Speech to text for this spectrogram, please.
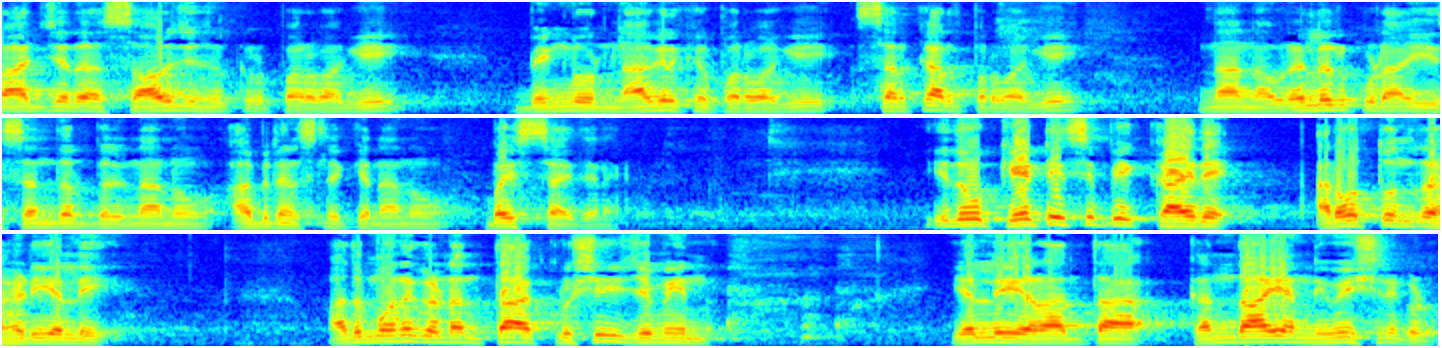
ರಾಜ್ಯದ ಸಾರ್ವಜನಿಕರ ಪರವಾಗಿ, ಬೆಂಗಳೂರು ನಾಗರಿಕರ ಪರವಾಗಿ, ಸರ್ಕಾರದ ಪರವಾಗಿ ನಾನು ಅವರೆಲ್ಲರೂ ಕೂಡ ಈ ಸಂದರ್ಭದಲ್ಲಿ ನಾನು ಅಭಿನಂದಿಸಲಿಕ್ಕೆ ನಾನು ಬಯಸ್ತಾ ಇದ್ದೇನೆ. ಇದು ಕೆ ಟಿ ಸಿ ಪಿ ಕಾಯ್ದೆ ಅರವತ್ತೊಂದರ ಅಡಿಯಲ್ಲಿ ಅನುಮೋದನೆಗೊಂಡಂಥ ಕೃಷಿ ಜಮೀನು ಎಲ್ಲಿ ಇರೋಂಥ ಕಂದಾಯ ನಿವೇಶನಗಳು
